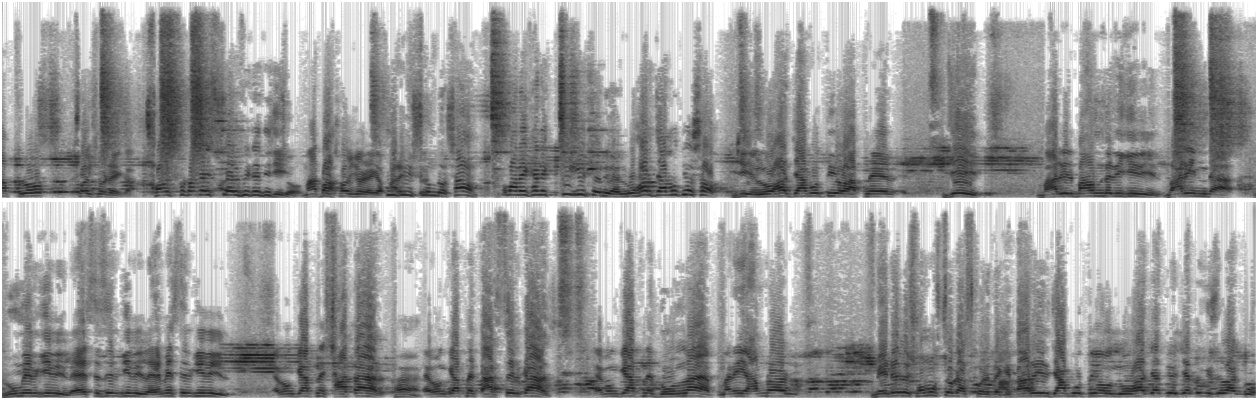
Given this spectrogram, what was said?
মাত্র ছয়শো টাকা। ছয়শো টাকা স্কোয়ার ফিটে দিচ্ছ? মাত্র 600 টাকা খুবই। সুন্দর। শাওন তোমার এখানে কি কি তৈরি হয়? লোহার যাবতীয় সব? জি লোহার যাবতীয় আপনার গেট বাড়ির বাউন্ডারি গিরিল বারিন্দা রুমের গিরিল এস এস এর গিরিল এম এস এর গিরিল এবং কি আপনার শাটার হ্যাঁ। এবং কি আপনার টার্সের কাজ এবং কি আপনার দোলনা মানে আমরা মেটেলের সমস্ত কাজ করে থাকি আচ্ছা। বাড়ির যাবতীয় লোহা জাতীয় যত কিছু লাগবো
